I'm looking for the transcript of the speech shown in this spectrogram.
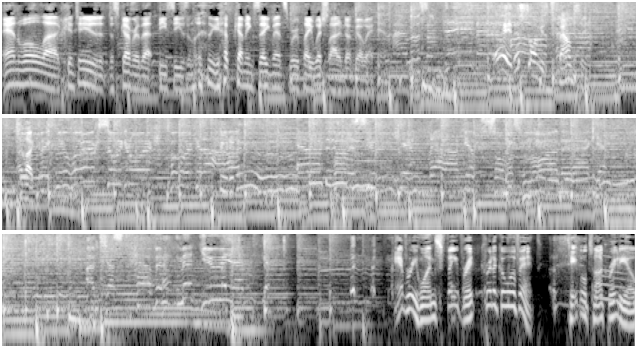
And we'll uh, continue to discover that theses in the upcoming segments where we play Which Ladder. Don't go away. hey, this song is bouncy. I like it. Everyone's favorite critical event. Table Talk Radio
